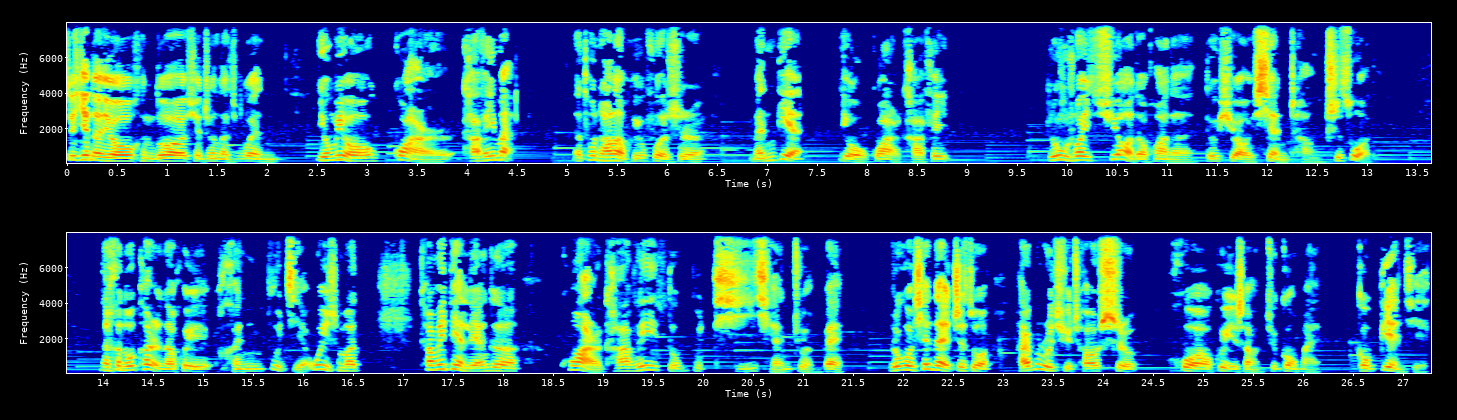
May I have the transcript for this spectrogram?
最近呢，有很多学生呢就问有没有挂耳咖啡卖？那通常呢回复的是门店有挂耳咖啡。如果说需要的话呢，都需要现场制作的。那很多客人呢会很不解，为什么咖啡店连个挂耳咖啡都不提前准备，如果现在制作，还不如去超市货柜上去购买，够便捷。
